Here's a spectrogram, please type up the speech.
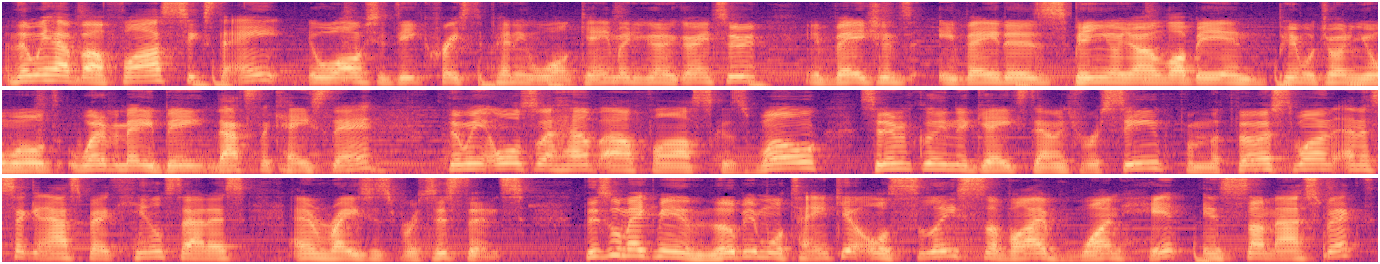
And then we have our flask 6 to 8. It will obviously decrease depending on what game mode you're going to go into. Invasions, invaders, being on your own lobby and people joining your world, whatever it may be, that's the case there. Then we also have our Flask as well, significantly negates damage received from the first one, and the second aspect heal status and raises resistance. This will make me a little bit more tankier or at least survive one hit in some aspect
